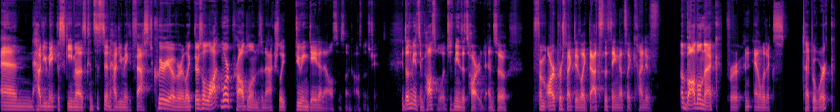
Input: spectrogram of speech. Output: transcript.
And how do you make the schemas consistent? How do you make it fast to query over? Like, there's a lot more problems in actually doing data analysis on Cosmos chains it doesn't mean it's impossible. It just means it's hard. And so from our perspective, like that's the thing that's like kind of a bottleneck for an analytics type of work.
